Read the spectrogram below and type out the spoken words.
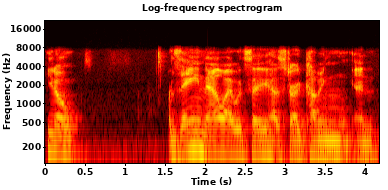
you know, Zane now I would say has started coming and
